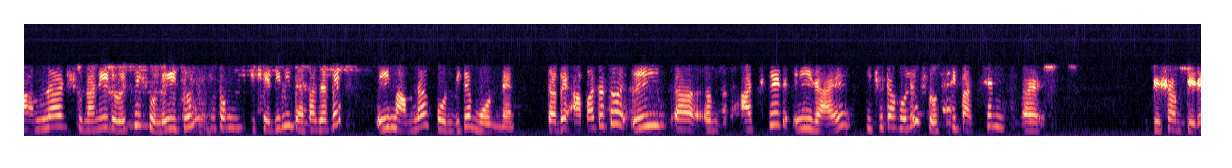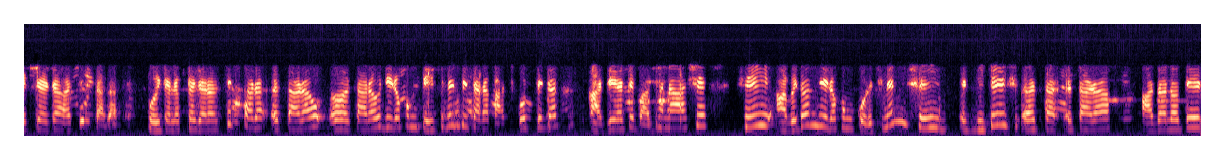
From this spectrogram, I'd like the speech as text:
মামলার শুনানি রয়েছে ষোলোই জুন এবং সেদিনই দেখা যাবে এই মামলা কোন দিকে মোড় নেন তবে আপাতত এই আজকের এই রায়ে কিছুটা হলেও স্বস্তি পাচ্ছেন যেসব ডিরেক্টররা আছেন তারা, পরিচালকরা যারা আছেন, তারা, তারাও তারাও যেরকম চেয়েছিলেন যে তারা কাজ করতে চান, কাজে যাতে বাধা না আসে, সেই আবেদন যেরকম করেছিলেন, সেই দিকে তারা আদালতের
